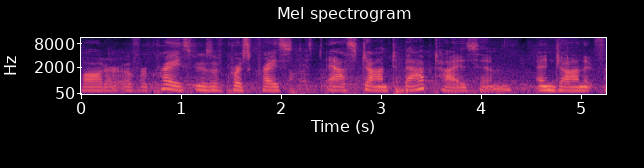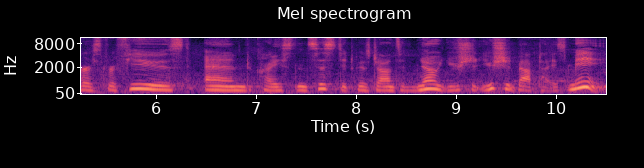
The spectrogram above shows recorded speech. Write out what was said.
water over Christ because, of course, Christ asked John to baptize him. And John at first refused, and Christ insisted because John said, "No, you should you should baptize me."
